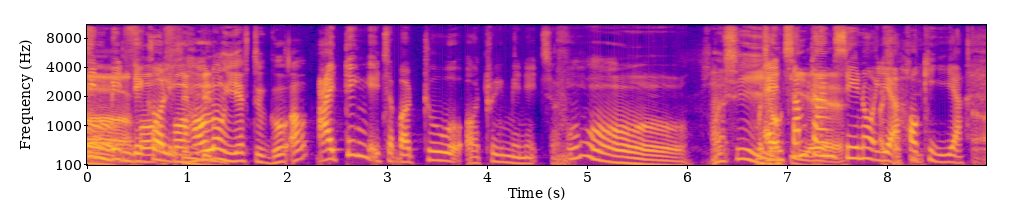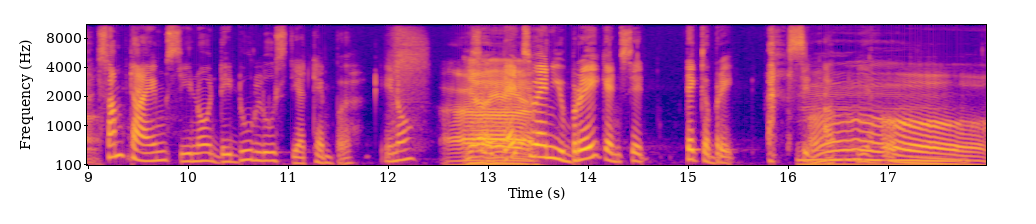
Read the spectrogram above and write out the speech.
sin bin, they for, call it. For how long you have to go out? I think it's about two or three minutes only. Oh, I see. And hockey, sometimes yeah. you know Ice yeah hockey. hockey yeah sometimes you know they do lose their temper you know Ah. Yeah, so yeah, that's when you break and say take a break sit up yeah. Oh.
